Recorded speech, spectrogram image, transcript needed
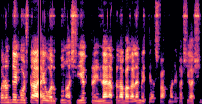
परंतु एक गोष्ट आहे वरतून अशी एक ट्रेंड लाईन आपल्याला बघायला मिळते या स्टॉकमध्ये. कशी अशी?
